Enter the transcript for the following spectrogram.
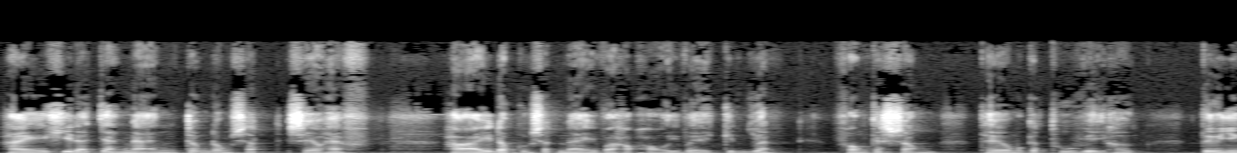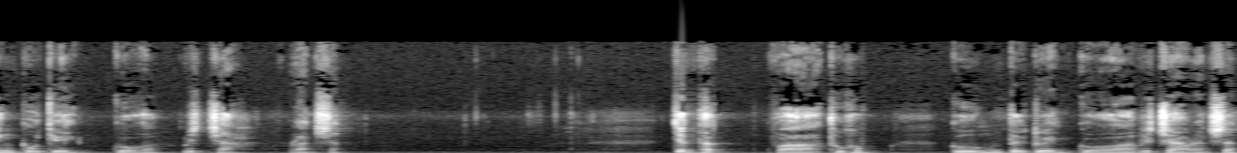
Hay khi đã chán nản trong đống sách self-help, hãy đọc cuốn sách này và học hỏi về kinh doanh, phong cách sống theo một cách thú vị hơn từ những câu chuyện của Richard Branson. Chân thật và thu hút, cuốn tự truyện của Richard Branson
